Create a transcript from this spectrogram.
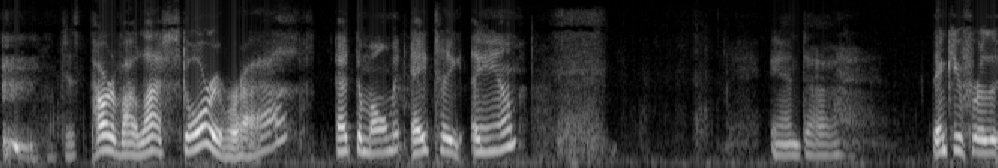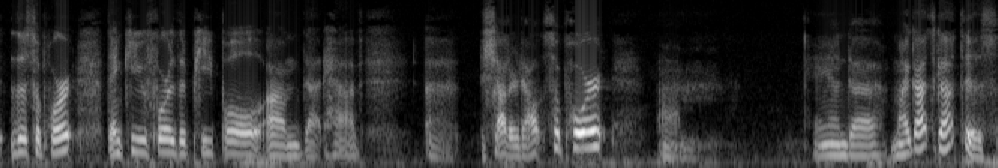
Just part of our life story, right? At the moment, ATM. And uh, thank you for the support. Thank you for the people um, that have uh, shouted out support. Um, and uh, my God's got this.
